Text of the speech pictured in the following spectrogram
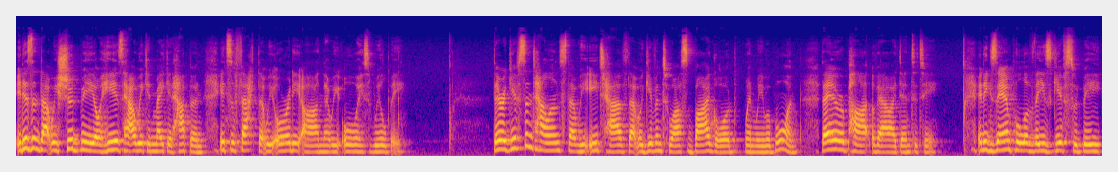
It isn't that we should be or here's how we can make it happen. It's a fact that we already are and that we always will be. There are gifts and talents that we each have that were given to us by God when we were born. They are a part of our identity. An example of these gifts would be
